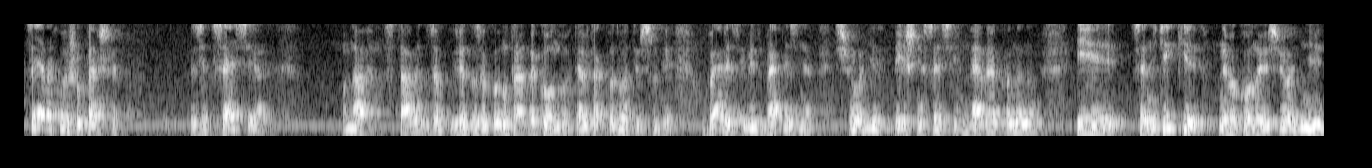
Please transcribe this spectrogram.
Це я рахую, що перше сесія. Вона ставить згідно закону, треба виконувати, а так подавати в суди. У березні від березня сьогодні рішення сесії не виконано. І це не тільки не виконує сьогодні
